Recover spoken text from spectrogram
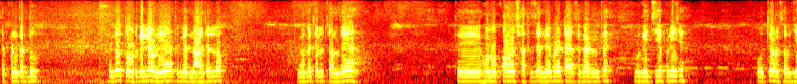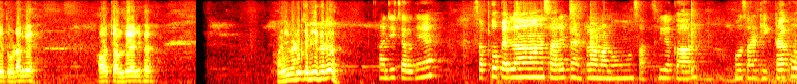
ਚੱਪਣ ਕੱਦੂ। ਕਹਿੰਦੇ ਉਹ ਤੋੜ ਕੇ ਲਿਆਉਣੇ ਆ ਤੇ ਮੇਰੇ ਨਾਲ ਚੱਲੋ। ਮੈਂ ਕਿਹਾ ਚਲੋ ਚੱਲਦੇ ਆ। ਤੇ ਹੁਣ ਆਪਾਂ ਛੱਤ ਤੇ ਚੱਲੇ ਆਪਣੇ ਟੈਰਸ ਗਾਰਡਨ ਤੇ, ਬਗੀਚੀ ਆਪਣੀ 'ਚ। ਉੱਥੇ ਹੁਣ ਸਬਜ਼ੀਆਂ ਤੋੜਾਂਗੇ। ਆਓ ਚੱਲਦੇ ਆ ਜੀ ਫਿਰ। ਹਾਂਜੀ ਮੈਡਮ ਚੱਲੀਏ ਫਿਰ। ਹਾਂਜੀ, ਚੱਲਦੇ ਆ। ਸਭ ਤੋਂ ਪਹਿਲਾਂ ਸਾਰੇ ਭੈਣ ਭਰਾਵਾਂ ਨੂੰ ਸਤਿ ਸ੍ਰੀ ਅਕਾਲ। ਉਹ ਸਾਰੇ ਠੀਕ ਠਾਕ ਹੋ?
